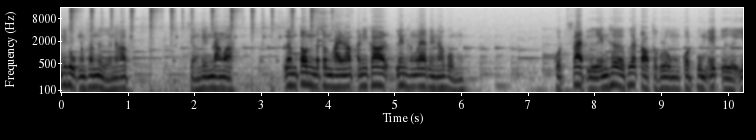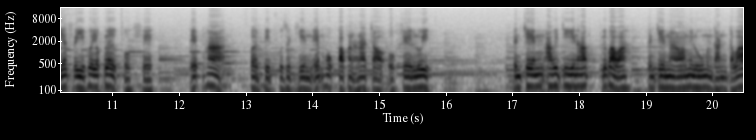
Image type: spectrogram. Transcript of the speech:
ไม่ถูกนำเสนอนะครับ เสียงเพลงดังว่ะ เริ่มต้นประจนภัยนะครับ อันนี้ก็เล่นครั้งแรกเลยนะครับผม กด Z หรือ Enter เพื่อตอบตกลง กดปุ่ม X หรือ ESC เพื่อยกเลิก โอเค F5 เปิดปิดฟูสกรีน F6 ปรับขนาดหน้าจอ โอเค ลุย เป็นเกม RPG นะครับ หรือเปล่าวะ เป็นเกมนะเราไม่รู้เหมือนกัน แต่ว่า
